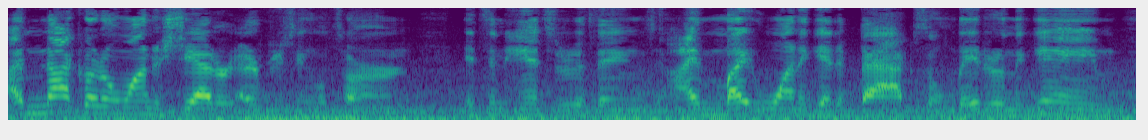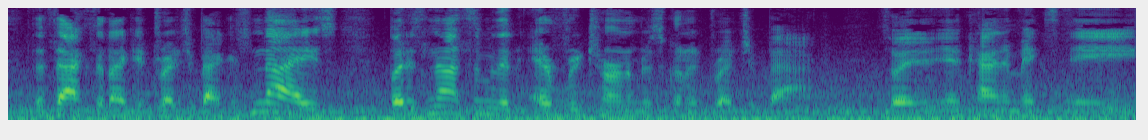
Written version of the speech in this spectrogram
I'm not going to want to shatter every single turn. It's an answer to things. I might want to get it back, so later in the game, the fact that I could dredge it back is nice, but it's not something that every turn I'm just going to dredge it back. So it, it kind of makes a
